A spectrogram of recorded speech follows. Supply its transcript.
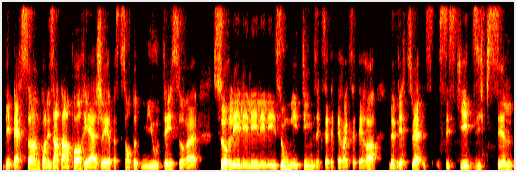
des personnes, qu'on ne les entend pas réagir parce qu'ils sont tous mutés sur, euh, sur les, les, les, les, Zooms, les Teams, etc., etc. Le virtuel, c'est ce qui est difficile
